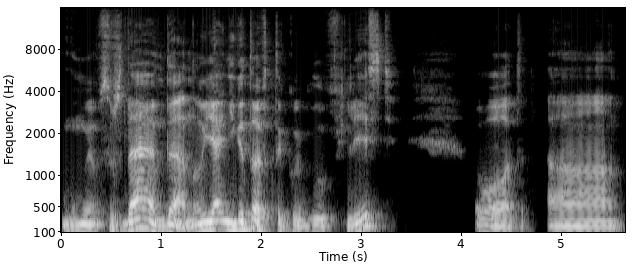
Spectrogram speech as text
Ну, мы обсуждаем, да. Но я не готов в такой глубь лезть. Вот. А,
